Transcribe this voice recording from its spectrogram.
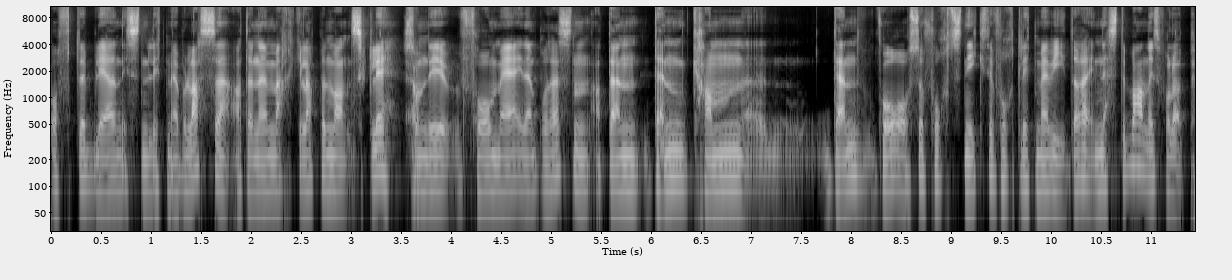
ofte blir nissen litt med på lasset. At denne merkelappen vanskelig, som de får med i den prosessen, at den, den kan Den går også fort, sniker seg fort litt med videre i neste behandlingsforløp.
